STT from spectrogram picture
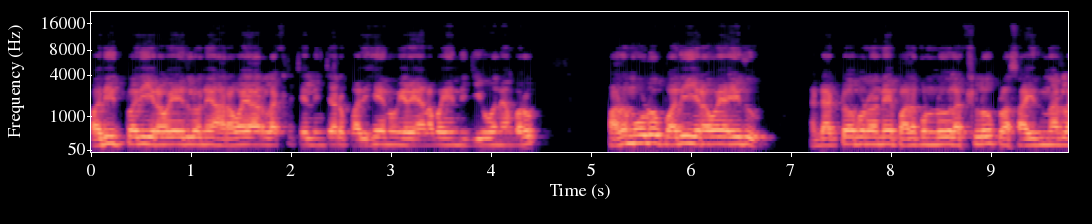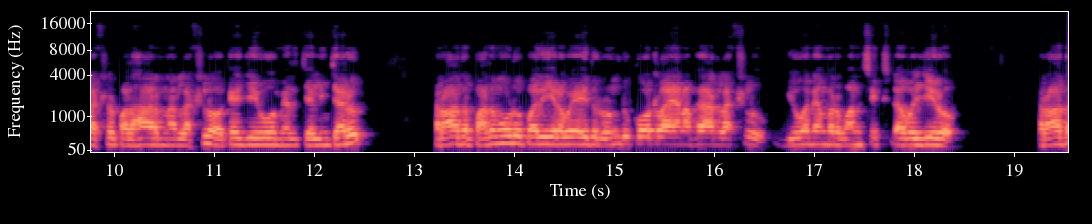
పది పది ఇరవై ఐదులోనే అరవై ఆరు లక్షలు చెల్లించారు పదిహేను ఇరవై ఎనభై ఎనిమిది జీవో నెంబరు పదమూడు పది ఇరవై ఐదు అంటే అక్టోబర్లోనే పదకొండు లక్షలు ప్లస్ ఐదున్నర లక్షలు పదహారున్నర లక్షలు ఒకే జీవో మీద చెల్లించారు. తర్వాత పదమూడు పది ఇరవై ఐదు రెండు కోట్ల ఎనభై ఆరు లక్షలు GO number one six double zero. తర్వాత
